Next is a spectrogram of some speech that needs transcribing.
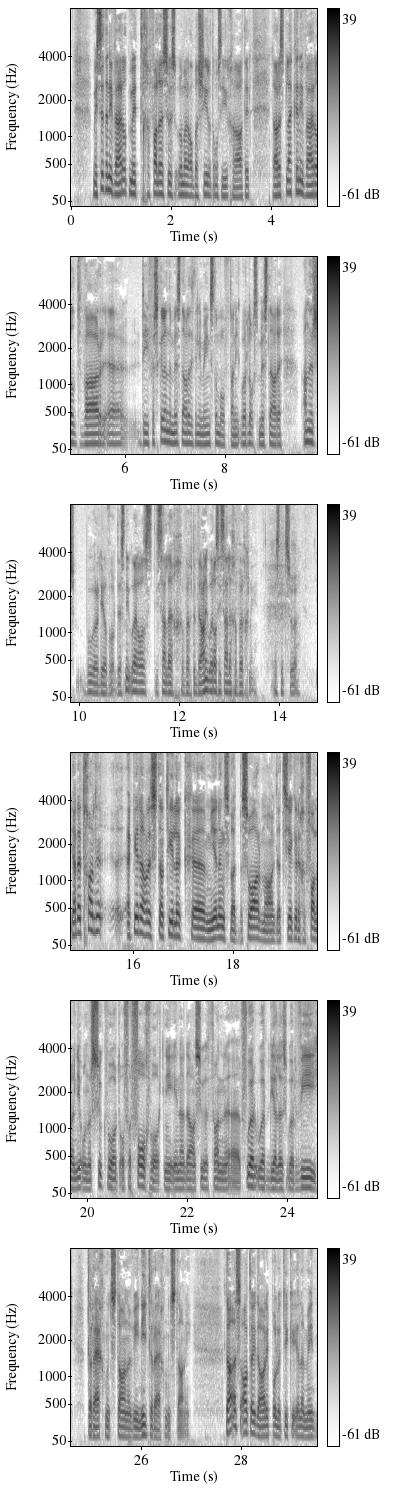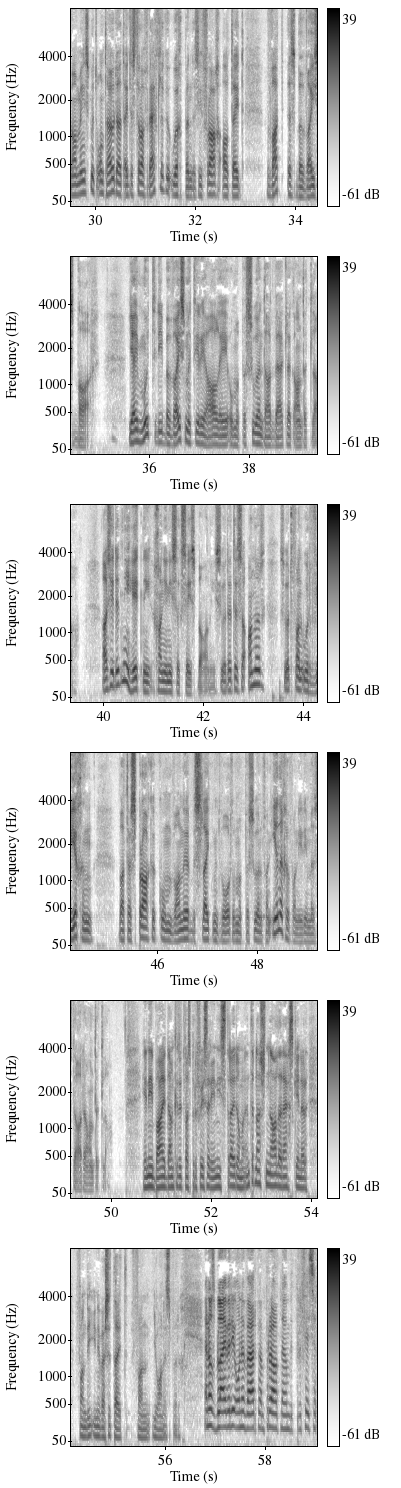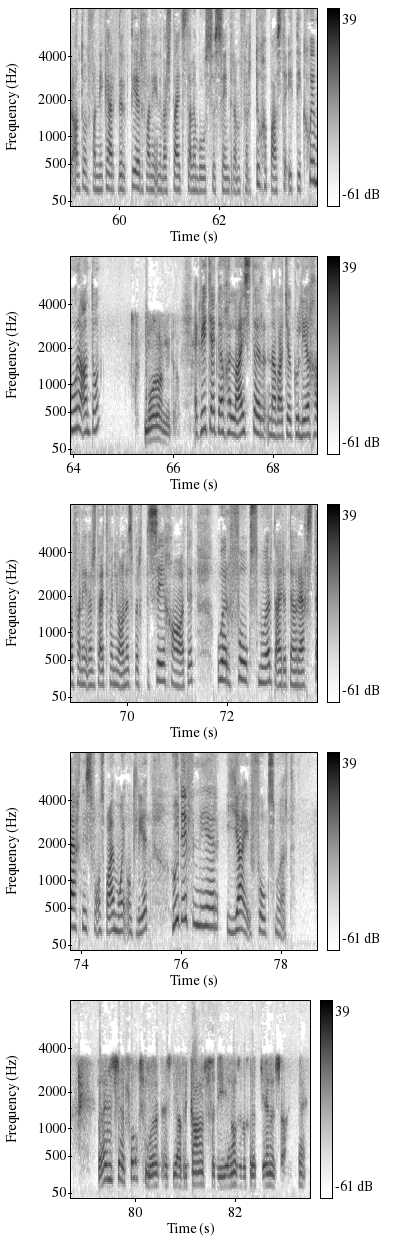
Mens sit in die wêreld met gevalle soos Omar al-Bashir wat ons hier gehad het. Daar is plekke in die wêreld waar uh die verskillende misdade teen die mensdom of dan die oorlogsmisdade anders beoordeel word. Dis nie oral dieselfde gewig, dit dra nie oral dieselfde gewig nie. Is dit so? Ja, dit gaan ek weet daar is natuurlik uh, menings wat beswaar maak dat sekere gevalle nie ondersoek word of vervolg word nie en dat daar so van uh, vooroordeele is oor wie tereg moet staan en wie nie tereg moet staan nie. Daar is altyd daardie politieke element, maar mens moet onthou dat uit 'n strafregtelike oogpunt is die vraag altyd wat is bewysbaar? Jy moet die bewysmateriaal hê om 'n persoon daadwerklik aan te kla. As jy dit nie het nie, gaan jy nie sukses behaal nie. So dit is 'n ander soort van oorweging wat ter sprake kom wanneer besluit moet word om 'n persoon van enige van hierdie misdade aan te kla. Henny baie dankie dit was professor Henny Stryd om 'n internasionale regskenner van die Universiteit van Johannesburg. En ons bly by die onderwerp en praat nou met professor Anton van Niekerk, direkteur van die Universiteit Stellenbosch se sentrum vir toegepaste etiek. Goeiemôre Anton. Môre Anita. Ek weet jy het nou geluister na wat jou kollega van die Universiteit van Johannesburg te sê gehad het oor volksmoord. Hy het dit nou regstegnies vir ons baie mooi ontleed. Hoe definieer jy volksmoord? Wel, as jy volksmoord is die Afrikaans vir die Engelse begrip genocide. Ja.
